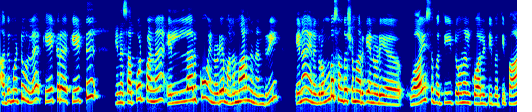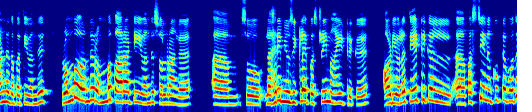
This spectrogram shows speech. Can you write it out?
அது மட்டும் இல்ல, கேட்கற கேட்டு என்ன சப்போர்ட் பண்ண எல்லாருக்கும் என்னுடைய மனமார்ந்த நன்றி. ஏன்னா, எனக்கு ரொம்ப சந்தோஷமா இருக்கு. என்னுடைய வாய்ஸை பத்தி, டோனல் குவாலிட்டி பத்தி, பாடினதை பத்தி வந்து ரொம்ப வந்து ரொம்ப பாராட்டி வந்து சொல்றாங்க. ஸோ லஹரி மியூசிக்ல இப்போ ஸ்ட்ரீம் ஆகிட்டுருக்கு ஆடியோவில் தியேட்ரிக்கல் அ ஃபர்ஸ்ட்டு கூப்பிட்ட போது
